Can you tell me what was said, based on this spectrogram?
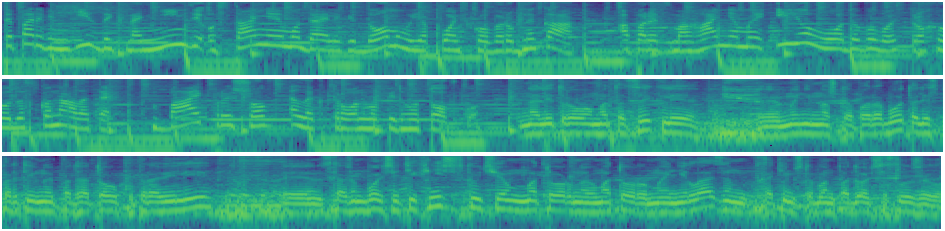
Тепер він їздить на ніндзі останньої моделі відомого японського виробника. А перед змаганнями і його довелось трохи удосконалити. Байк пройшов електронну підготовку. На литровом мотоцикле э, мы немножко поработали, спортивную подготовку провели. Э, Скажем, больше техническую, чем моторную. В мотору мы не лазим, хотим, чтобы он подольше служил.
